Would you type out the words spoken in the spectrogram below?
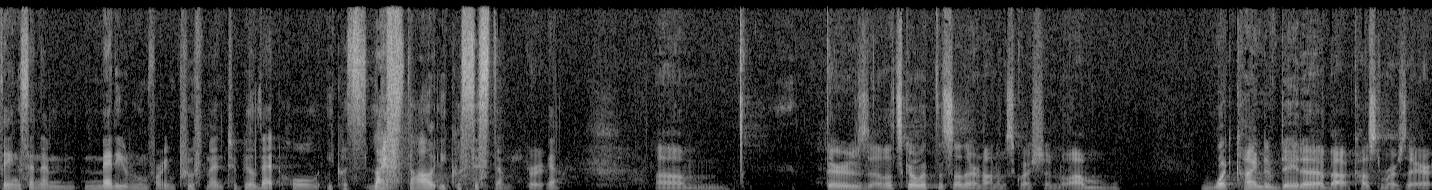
things and then many room for improvement to build that whole ecos- lifestyle ecosystem. Great. Yeah. Um, there's uh, let's go with this other anonymous question. Um, what kind of data about customers Air,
